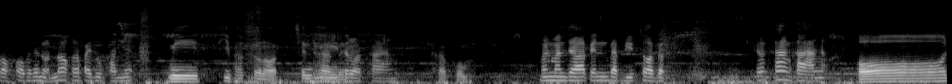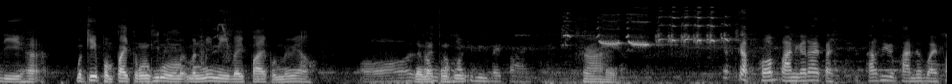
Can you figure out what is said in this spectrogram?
ออกออกไปถนนนอกแล้วไปสุพรรณเนี่ยมีที่พักตลอดเส้นทางมีเลยตลอดทาง ครับผม มันมันจะเป็นแบบรีสอร์ทแบบข้างๆทางอะอ๋อดีฮะ เมื่อกี้ผมไปตรงที่หนึ่งมันมันไม่มี Wi-Fi ผมไม่เอา อ๋ออย่างไรตรงที่ ที่มีไวไฟใช่ กลับพร้อมปันก็ได้ไปพักที่สุพรรณด้วยไวไฟ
